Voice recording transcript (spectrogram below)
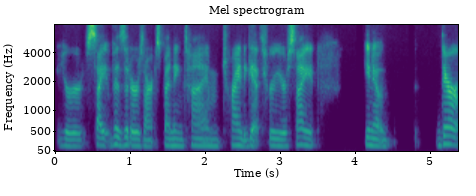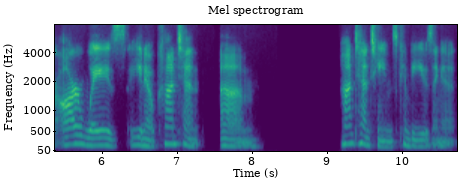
your site visitors aren't spending time trying to get through your site you know there are ways you know content um, content teams can be using it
